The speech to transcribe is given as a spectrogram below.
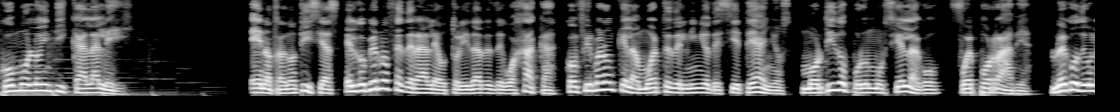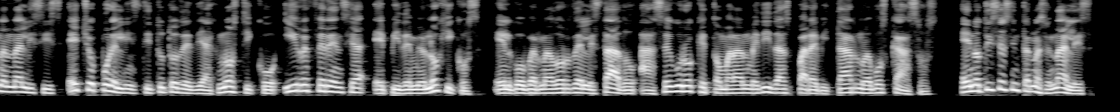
como lo indica la ley. En otras noticias, el gobierno federal y autoridades de Oaxaca confirmaron que la muerte del niño de 7 años, mordido por un murciélago, fue por rabia, luego de un análisis hecho por el Instituto de Diagnóstico y Referencia Epidemiológicos. El gobernador del estado aseguró que tomarán medidas para evitar nuevos casos. En noticias internacionales,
